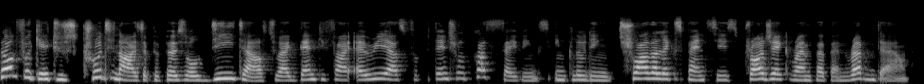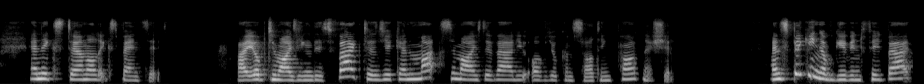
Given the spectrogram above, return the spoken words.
Don't forget to scrutinize the proposal details to identify areas for potential cost savings, including travel expenses, project ramp up and ramp down, and external expenses. By optimizing these factors, you can maximize the value of your consulting partnership. And speaking of giving feedback,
